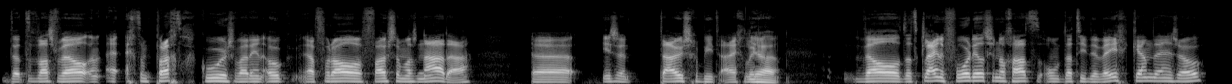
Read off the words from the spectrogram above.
dat was wel een, e- echt een prachtige koers waarin ook ja, vooral Fausto Masnada eh in zijn thuisgebied eigenlijk ja. wel dat kleine voordeeltje nog had, omdat hij de wegen kende en zo.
